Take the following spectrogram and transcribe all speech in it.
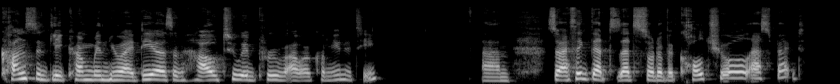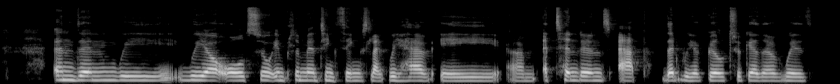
constantly come with new ideas on how to improve our community. Um, so I think that that's sort of a cultural aspect. And then we we are also implementing things like we have a um, attendance app that we have built together with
